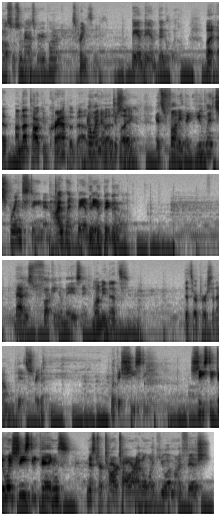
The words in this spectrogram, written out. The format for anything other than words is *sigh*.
who else was from Asbury Park? Springsteen. Bam Bam Bigelow. Well, I, uh, I'm not talking crap about it. Oh, I know. I'm just like, saying. It's funny that you went Springsteen and I went Bam Bam *laughs* Bigelow. that is fucking amazing. Well, I mean, that's that's our personality. Yeah, straight up. Look at Shiesty. Shiesty doing Shiesty things. Mr. Tartar, I don't like you on my fish.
